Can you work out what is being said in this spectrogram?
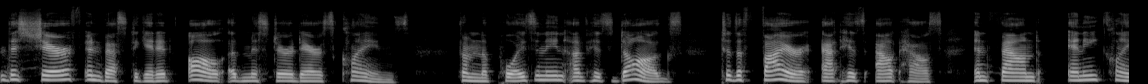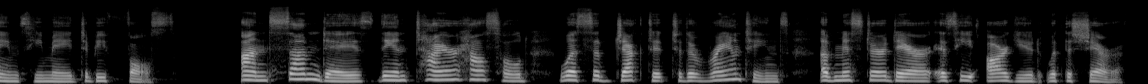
The sheriff investigated all of Mr. Adair's claims, from the poisoning of his dogs to the fire at his outhouse, and found any claims he made to be false. On some days, the entire household was subjected to the rantings of Mr. Adair as he argued with the sheriff.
